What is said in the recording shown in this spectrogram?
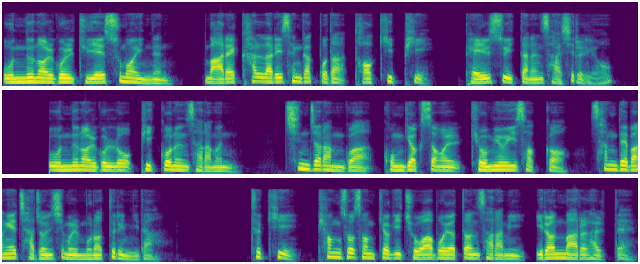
웃는 얼굴 뒤에 숨어 있는 말의 칼날이 생각보다 더 깊이 베일 수 있다는 사실을요. 웃는 얼굴로 비꼬는 사람은 친절함과 공격성을 교묘히 섞어 상대방의 자존심을 무너뜨립니다. 특히 평소 성격이 좋아 보였던 사람이 이런 말을 할 때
